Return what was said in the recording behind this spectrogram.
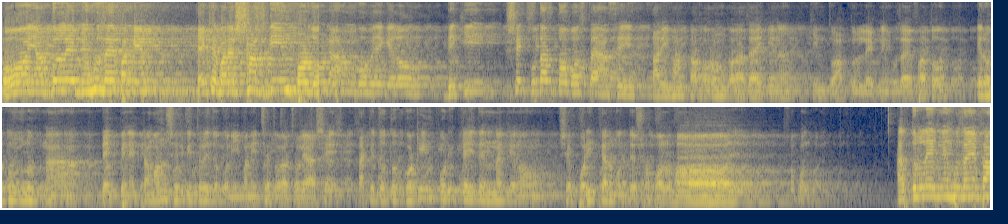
ওই আব্দুল্লাহ ইবনে হুজাইফাকে একেবারে সাত দিন পর্যন্ত আরম্ভ হয়ে গেল। দেখি সে ক্ষুধার্ত অবস্থায় আছে, তার ইমানটা হরণ করা যায় কিনা। কিন্তু আব্দুল্লাহ ইবনে হুজাইফা তো এরকম লোক না। দেখবেন একটা মানুষের ভিতরে যখন ইমানি চেতনা চলে আসে, তাকে যত কঠিন পরীক্ষাই দেন না কেন, সে পরীক্ষার মধ্যে সফল হয়। সফল হয়। আব্দুল্লাহ ইবনে হুজাইফা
